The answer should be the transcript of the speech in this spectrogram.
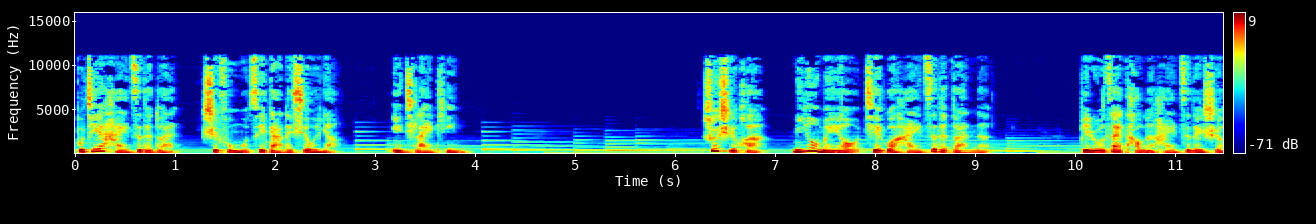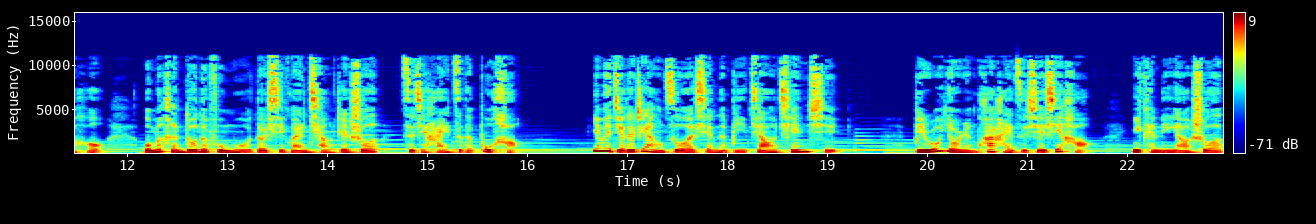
不揭孩子的短，是父母最大的修养。一起来听。说实话，你有没有接过孩子的短呢？比如在讨论孩子的时候，我们很多的父母都习惯抢着说自己孩子的不好。因为觉得这样做显得比较谦虚，比如有人夸孩子学习好，你肯定要说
